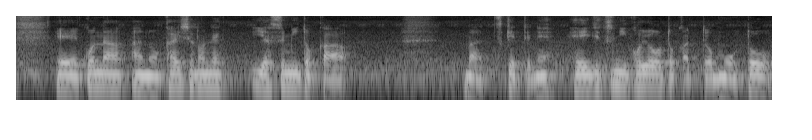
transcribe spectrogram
えー、こんなあの会社の、ね、休みとか、まあ、つけてね平日に来ようとかって思うと、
